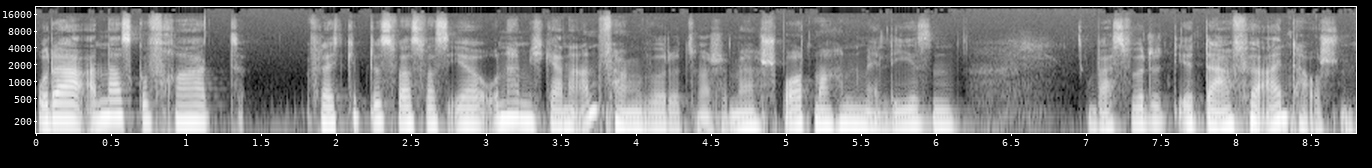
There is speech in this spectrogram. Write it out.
Oder anders gefragt, vielleicht gibt es was, was ihr unheimlich gerne anfangen würdet, zum Beispiel mehr Sport machen, mehr lesen. Was würdet ihr dafür eintauschen?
